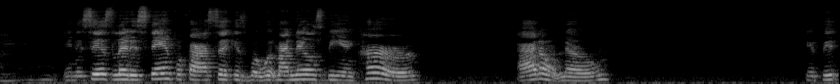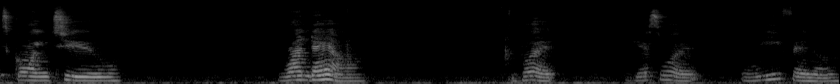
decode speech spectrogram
Uh, and it says let it stand for five seconds, but with my nails being curved, I don't know if it's going to run down. But guess what? We finna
